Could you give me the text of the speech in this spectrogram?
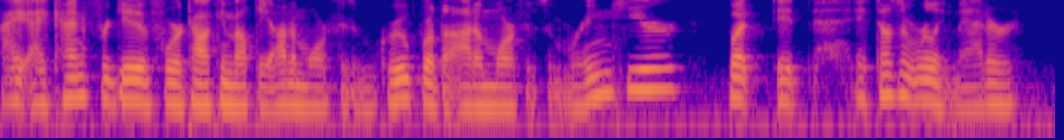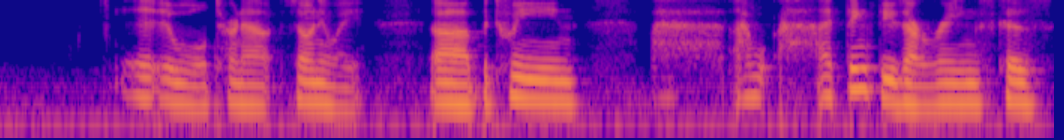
I I kind of forget if we're talking about the automorphism group or the automorphism ring here, but it it doesn't really matter. It, it will turn out so anyway. Uh, between, I I think these are rings because,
